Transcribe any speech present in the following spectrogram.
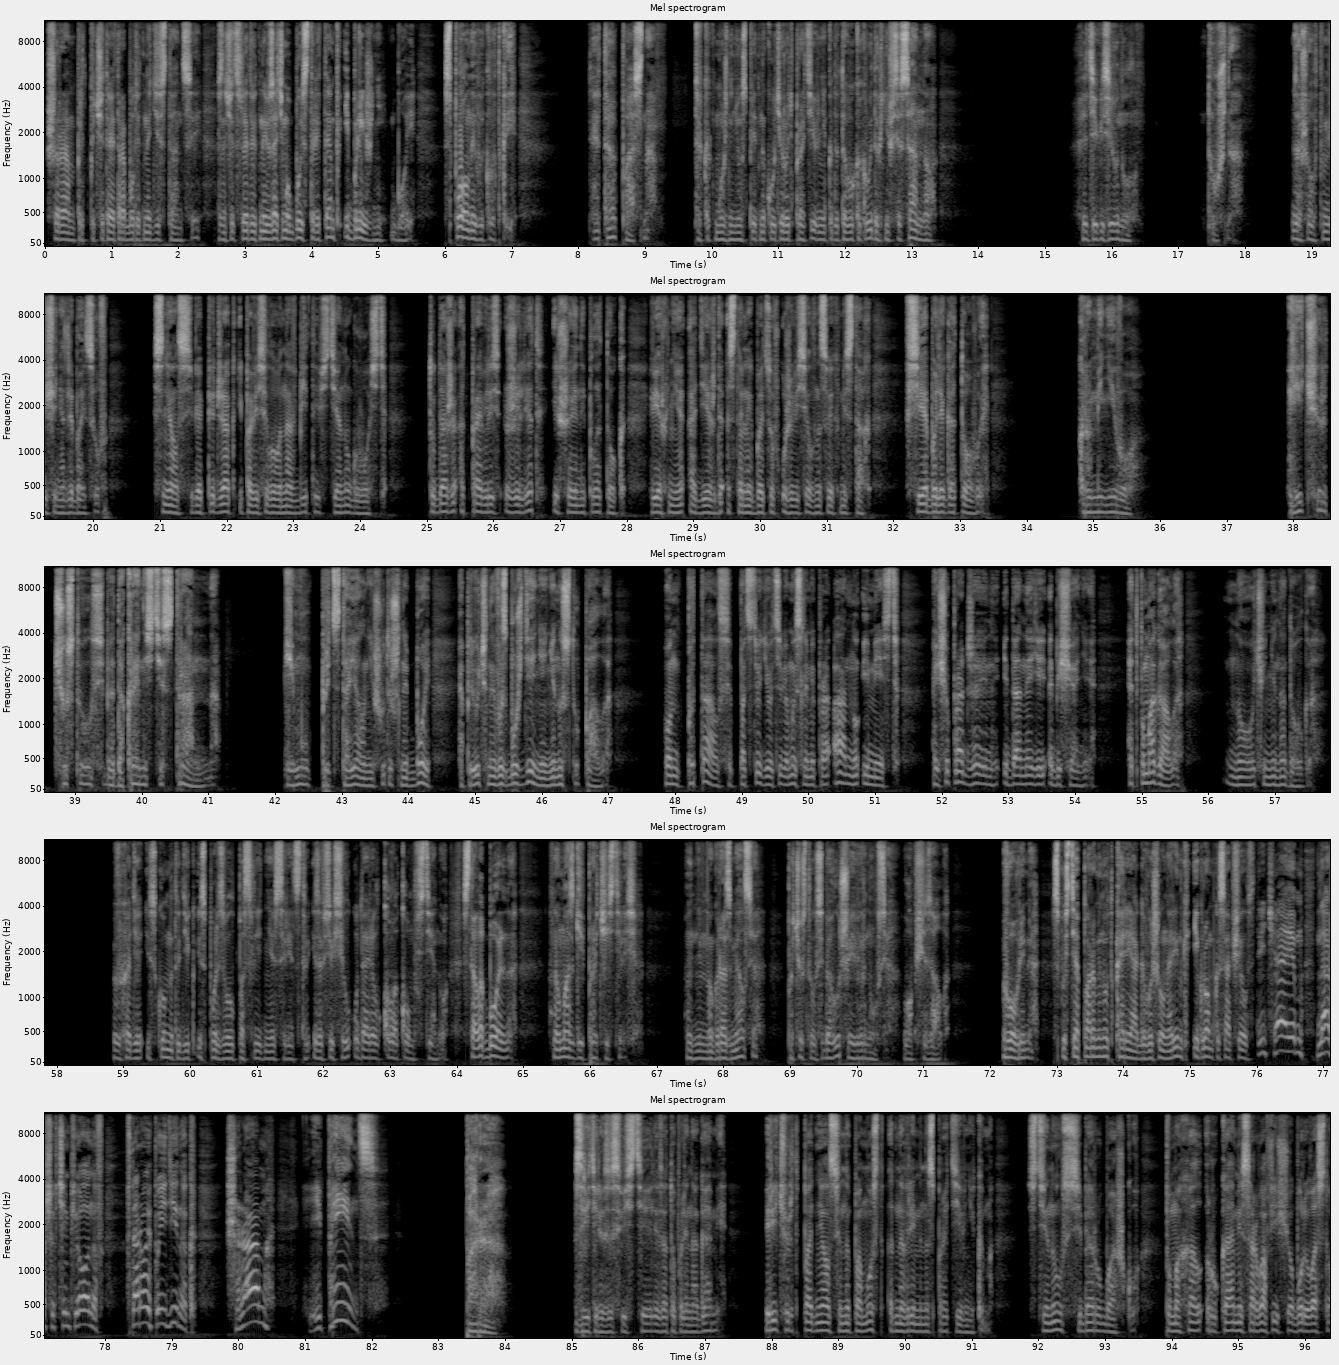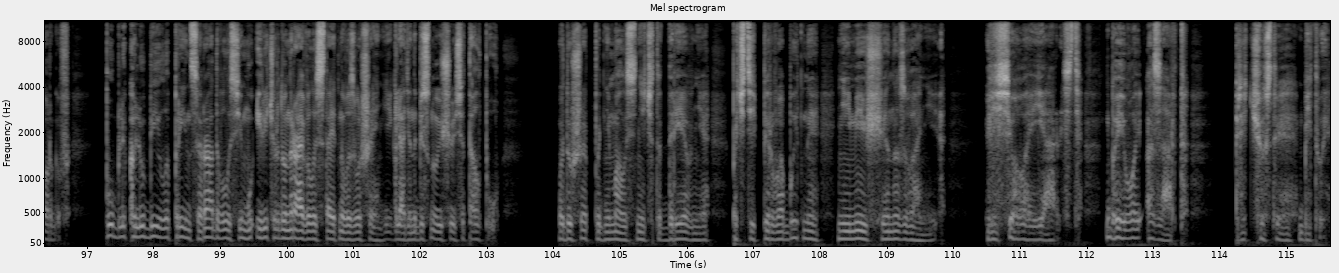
Шрам предпочитает работать на дистанции, значит, следует навязать ему быстрый темп и ближний бой с полной выкладкой. Это опасно, так как можно не успеть нокаутировать противника до того, как выдохнешься сам, но... Дик зевнул. Душно. Зашел в помещение для бойцов, снял с себя пиджак и повесил его на вбитый в стену гвоздь. Туда же отправились жилет и шейный платок. Верхняя одежда остальных бойцов уже висела на своих местах. Все были готовы, кроме него. Ричард чувствовал себя до крайности странно. Ему предстоял нешуточный бой, а привычное возбуждение не наступало — он пытался подстегивать себя мыслями про Анну и месть, а еще про Джейн и данное ей обещание. Это помогало, но очень ненадолго. Выходя из комнаты, Дик использовал последнее средство, изо всех сил ударил кулаком в стену. Стало больно, но мозги прочистились. Он немного размялся, почувствовал себя лучше и вернулся в общий зал. Вовремя. Спустя пару минут коряга вышел на ринг и громко сообщил «Встречаем наших чемпионов! Второй поединок! Шрам и принц!» «Пора!» Зрители засвистели, затопали ногами. Ричард поднялся на помост одновременно с противником, стянул с себя рубашку, помахал руками, сорвав еще бурю восторгов — Публика любила принца, радовалась ему, и Ричарду нравилось стоять на возвышении, глядя на беснующуюся толпу. В душе поднималось нечто древнее, почти первобытное, не имеющее названия. Веселая ярость, боевой азарт, предчувствие битвы.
